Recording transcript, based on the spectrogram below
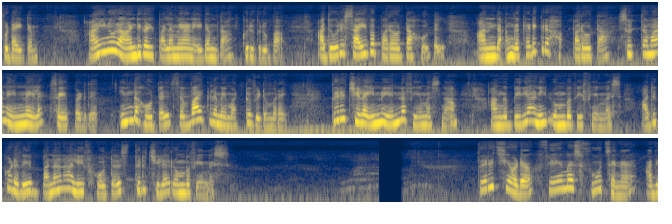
ஃபுட் ஐட்டம் ஐநூறு ஆண்டுகள் பழமையான இடம் தான் குருகுருபா. அது ஒரு சைவ பரோட்டா ஹோட்டல். அந்த அங்கே கிடைக்கிற ஹ- பரோட்டா சுத்தமான எண்ணெயில் செய்யப்படுது. இந்த ஹோட்டல் செவ்வாய்க்கிழமை மட்டும் விடுமுறை. திருச்சியில் இன்னும் என்ன ஃபேமஸ்னால் அங்கே பிரியாணி ரொம்பவே ஃபேமஸ் அது கூடவே பனானா லீஃப் ஹோட்டல்ஸ் திருச்சியில் ரொம்ப ஃபேமஸ் திருச்சியோட ஃபேமஸ் ஃபுட்ஸ் என்ன? அது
